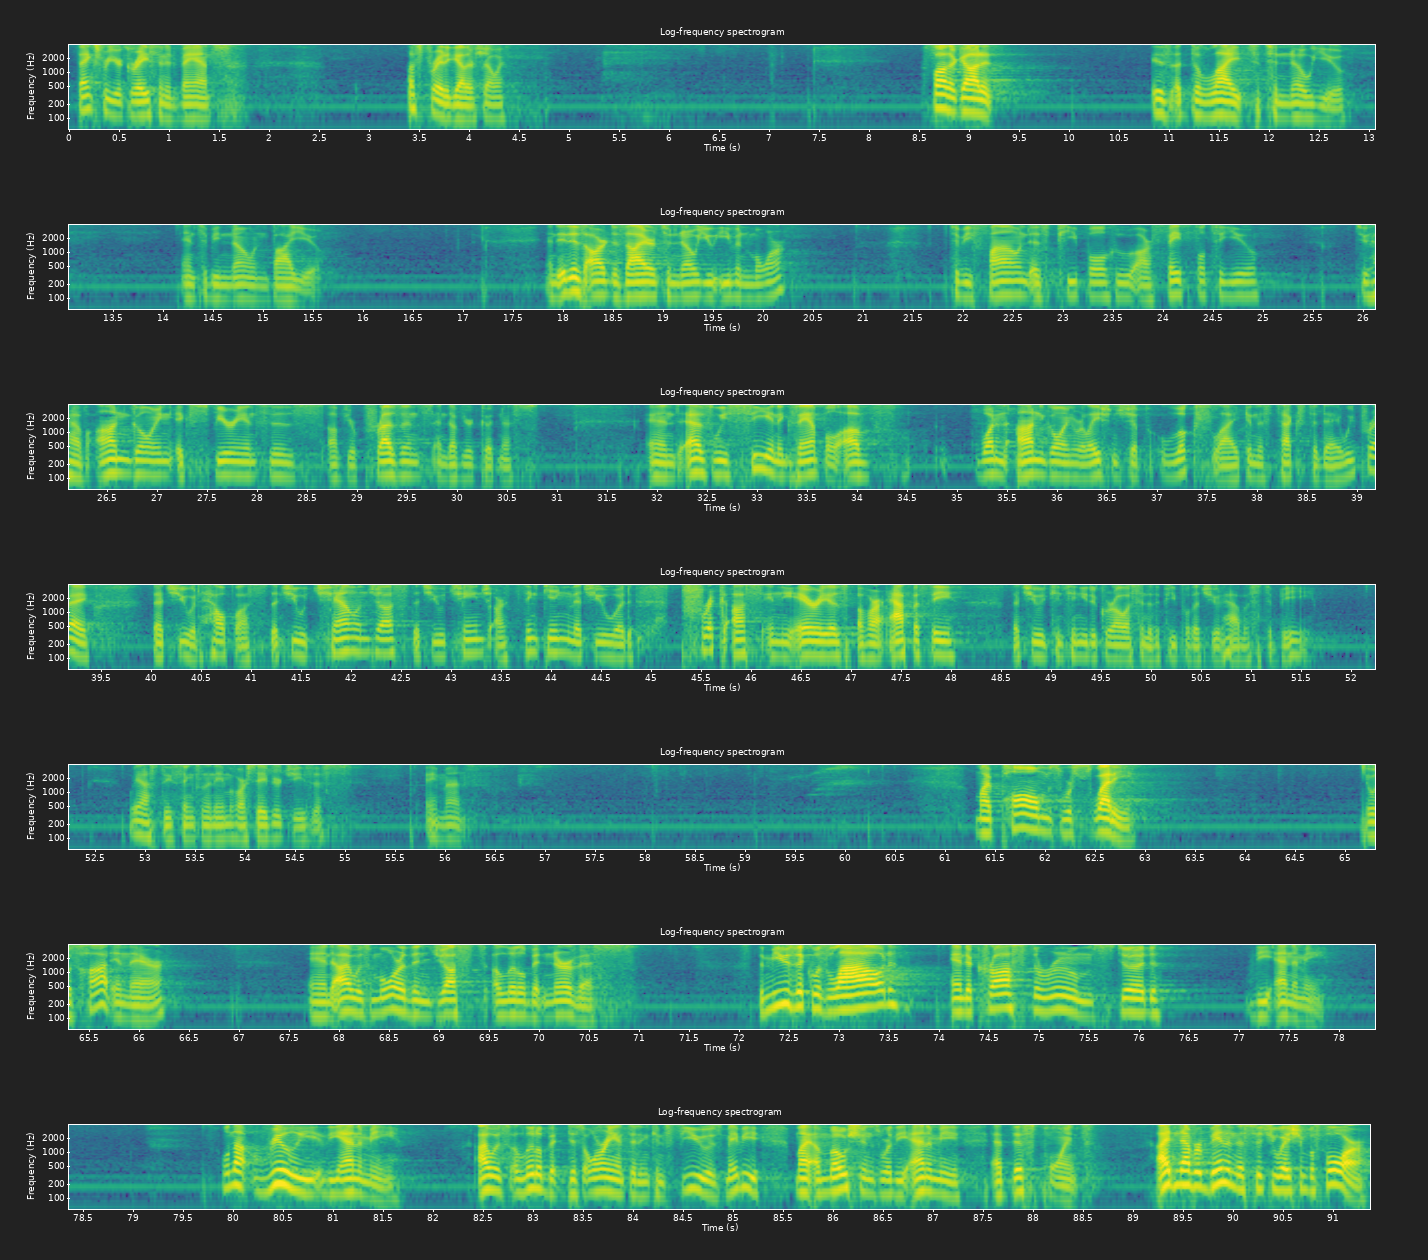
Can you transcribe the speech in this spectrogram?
thanks for your grace in advance. Let's pray together, shall we? Father God, it is a delight to know you and to be known by you. And it is our desire to know you even more, to be found as people who are faithful to you, to have ongoing experiences of your presence and of your goodness. And as we see an example of what an ongoing relationship looks like in this text today. We pray that you would help us, that you would challenge us, that you would change our thinking, that you would prick us in the areas of our apathy, that you would continue to grow us into the people that you would have us to be. We ask these things in the name of our Savior Jesus. Amen. My palms were sweaty. It was hot in there, and I was more than just a little bit nervous. The music was loud, and across the room stood the enemy. Well, not really the enemy. I was a little bit disoriented and confused. Maybe my emotions were the enemy at this point. I'd never been in this situation before.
